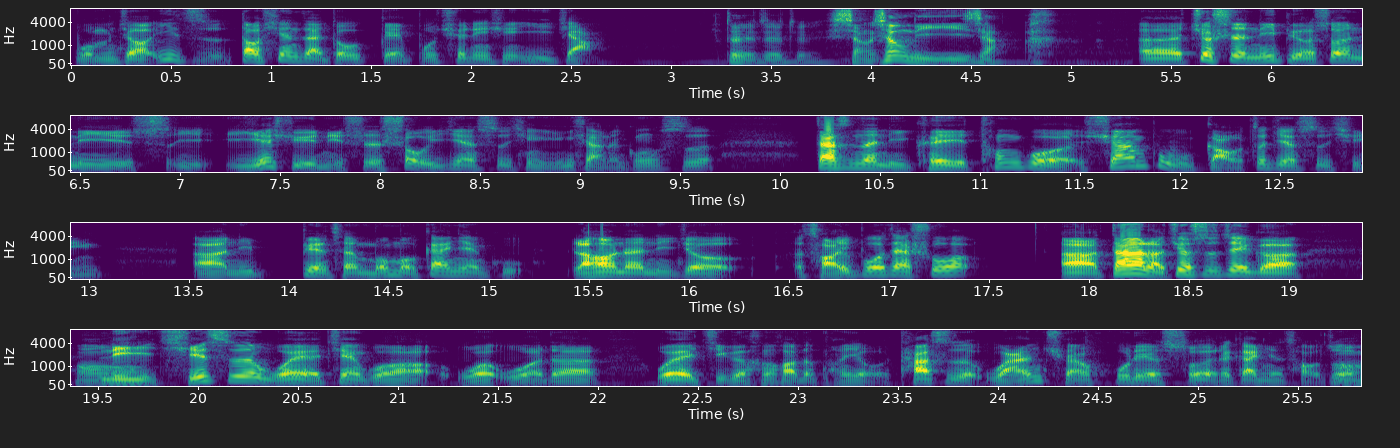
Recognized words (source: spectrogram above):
我们叫一直到现在都给不确定性溢价，对对对，想象力溢价，呃，就是你比如说你是也许你是受一件事情影响的公司。但是呢，你可以通过宣布搞这件事情，啊，你变成某某概念股，然后呢，你就炒一波再说，啊，当然了，就是这个，你其实我也见过，我我的我有几个很好的朋友，他是完全忽略所有的概念炒作，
